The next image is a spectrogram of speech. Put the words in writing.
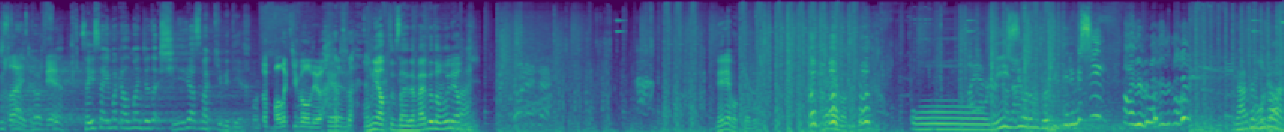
3, 4, 4, 5. Sayı saymak Almanca'da şiir yazmak gibidir. Burada balık gibi oluyor. Onu yaptım zaten. Ben de bunu yaptım. Nereye bakıyor bu? Nereye bakıyor? Oo, ne izliyorum? Gördüklerimi sil. Yardım burada var.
